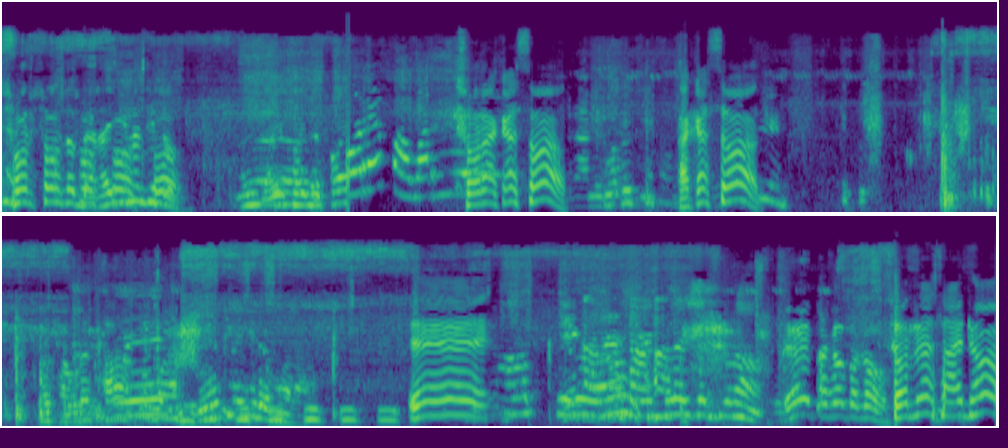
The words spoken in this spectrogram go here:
সর সর সর আকাশ সর। আকাশ সর। এ সর রে সাইড হো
